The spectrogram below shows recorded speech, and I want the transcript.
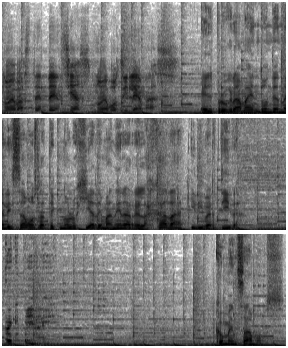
Nuevas tendencias, nuevos dilemas. El programa en donde analizamos la tecnología de manera relajada y divertida. TechPili. Comenzamos.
